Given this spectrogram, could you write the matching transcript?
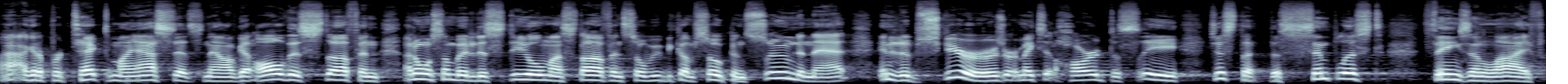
I, I got to protect my assets now. I've got all this stuff and I don't want somebody to steal my stuff. And so we become so consumed in that and it obscures or it makes it hard to see just the, the simplest things in life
